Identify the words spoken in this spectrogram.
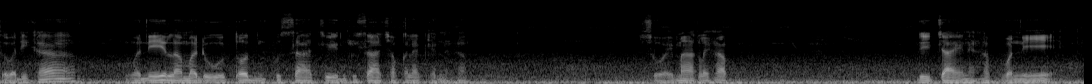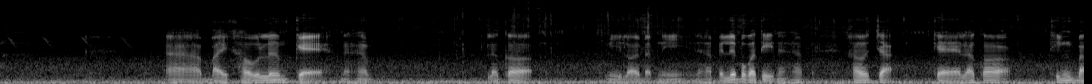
สวัสดีครับ วันนี้เรามาดูต้นพุทราจีนพุทราช็อกโกแลตกันนะครับ สวยมากเลยครับ ดีใจนะครับวันนี้ใบเขาเริ่มแก่นะครับ แล้วก็มีรอยแบบนี้นะครับ เป็นเรื่องปกตินะครับ เขาจะแก่แล้วก็ทิ้งใบ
